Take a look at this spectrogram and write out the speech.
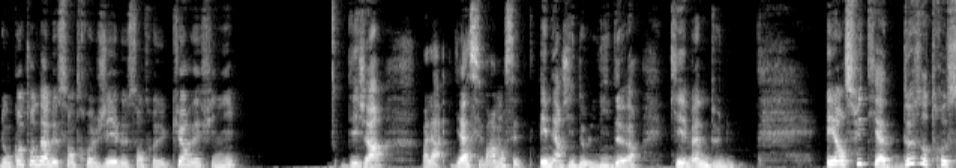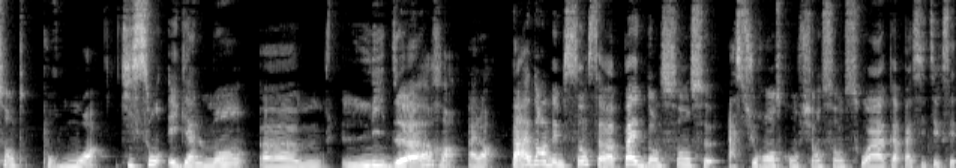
Donc quand on a le centre G, le centre du cœur défini, déjà, voilà, il y a c'est vraiment cette énergie de leader qui émane de nous. Et ensuite, il y a deux autres centres pour moi qui sont également euh, leaders. Alors, pas dans le même sens, ça va pas être dans le sens assurance, confiance en soi, capacité, etc.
